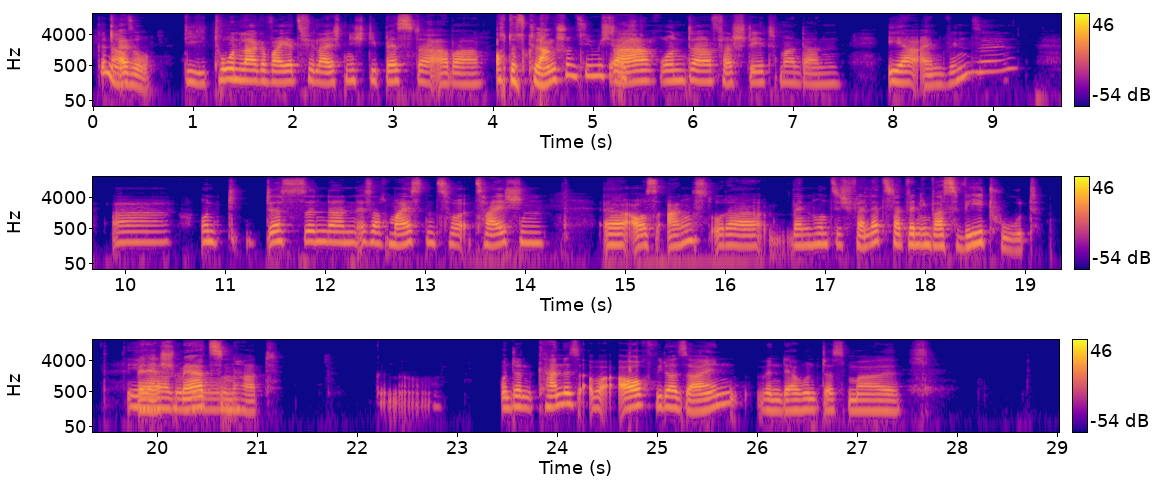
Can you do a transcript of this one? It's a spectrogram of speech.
Genau. Also, die Tonlage war jetzt vielleicht nicht die beste, aber Ach, das klang schon ziemlich echt. darunter versteht man dann eher ein Winseln. Äh, und das sind dann, ist auch meistens Zeichen äh, aus Angst oder wenn ein Hund sich verletzt hat, wenn ihm was wehtut, wenn Ja, er Schmerzen genau. hat. Genau. Und dann kann es aber auch wieder sein, wenn der Hund das mal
